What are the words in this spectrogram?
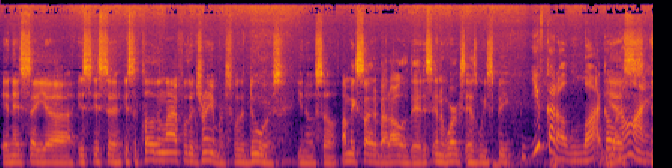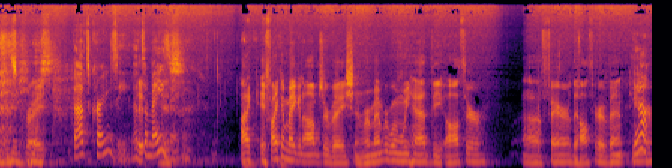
And it's a uh, it's it's a it's a clothing line for the dreamers, for the doers. You know. So I'm excited about all of that. It's in the works as we speak. You've got a lot going Yes. on. That's great. That's crazy. That's It- amazing. I, if I can make an observation, remember when we had the author uh, fair, the author event here? Yeah.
